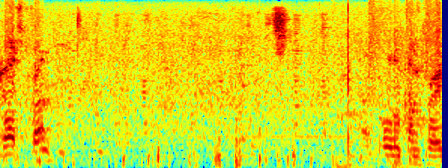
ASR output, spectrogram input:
Guys, front. All will come through.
